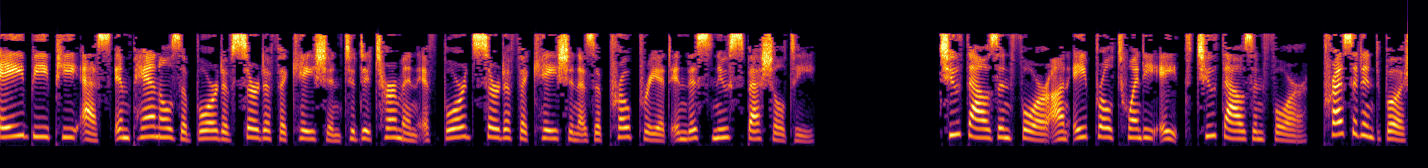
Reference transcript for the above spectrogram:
ABPS impanels a board of certification to determine if board certification is appropriate in this new specialty. 2004 On April 28, 2004, President Bush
